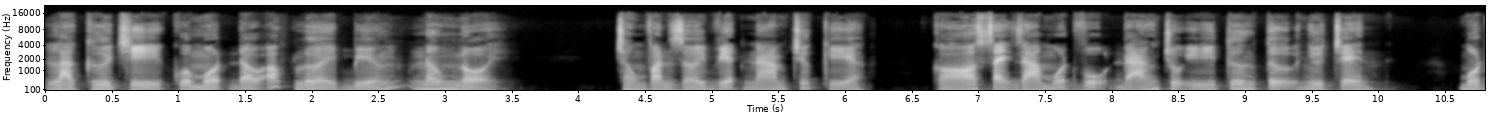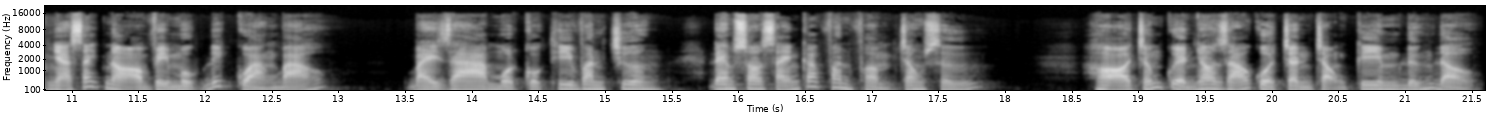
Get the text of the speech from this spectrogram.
là cử chỉ của một đầu óc lười biếng nông nổi. Trong văn giới Việt Nam trước kia, có xảy ra một vụ đáng chú ý tương tự như trên. Một nhà sách nọ vì mục đích quảng báo, bày ra một cuộc thi văn chương đem so sánh các văn phẩm trong xứ. Họ chấm quyển nho giáo của Trần Trọng Kim đứng đầu,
